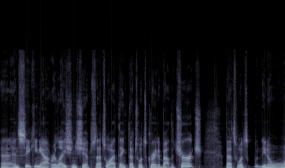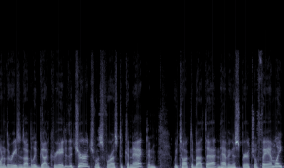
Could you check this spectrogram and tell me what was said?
Uh, and seeking out relationships. That's why I think that's what's great about the church. That's what's you know one of the reasons I believe God created the church was for us to connect, and we talked about that and having a spiritual family.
